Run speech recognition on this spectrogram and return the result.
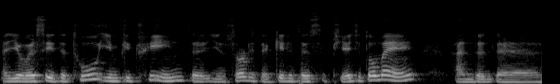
and you will see the 2 in between the inserted get this pH domain, and the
